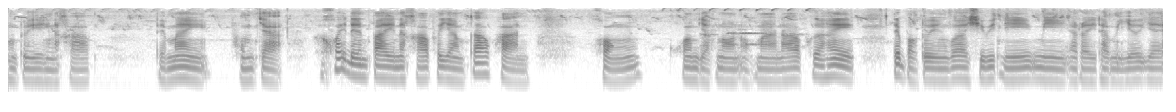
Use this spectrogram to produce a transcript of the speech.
ของตัวเองนะครับ แต่ไม่ผมจะค่อยๆเดินไปนะครับ พยายามก้าวผ่านของความอยากนอนออกมานะครับ เพื่อให้ได้บอกตัวเองว่าชีวิตนี้มีอะไรทำเยอะแยะ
